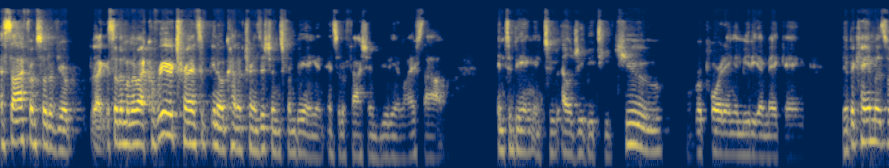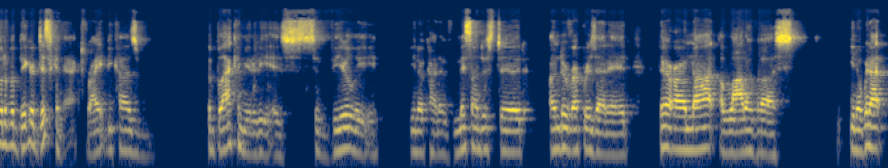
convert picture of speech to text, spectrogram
aside from sort of your like so then my career trans you know kind of transitions from being in, in sort of fashion beauty and lifestyle into being into lgbtq reporting and media making it became a sort of a bigger disconnect right? Because the black community is severely you know kind of misunderstood underrepresented there are not a lot of us you know we're not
